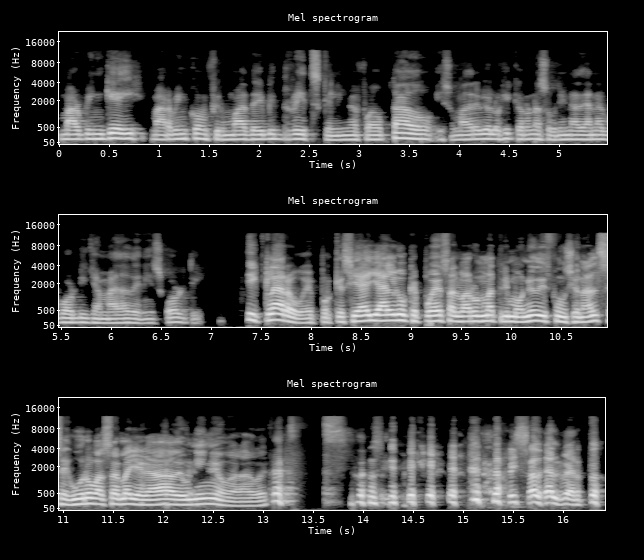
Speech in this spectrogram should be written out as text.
Marvin Gaye, Marvin confirmó a David Ritz que el niño fue adoptado y su madre biológica era una sobrina de Ana Gordy llamada Denise Gordy. Y claro, güey, porque si hay algo que puede salvar un matrimonio disfuncional, seguro va a ser la llegada de un niño, güey. la risa de Alberto.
